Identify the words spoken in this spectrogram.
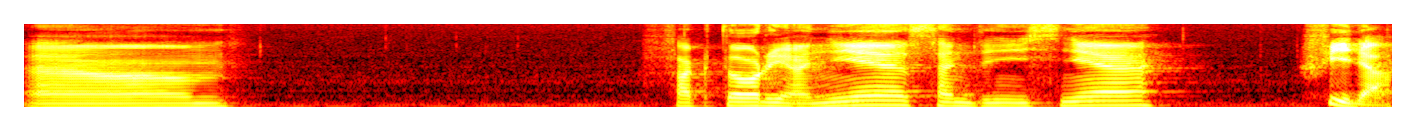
Um, Factoria nie, Saint nie. Chwila.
